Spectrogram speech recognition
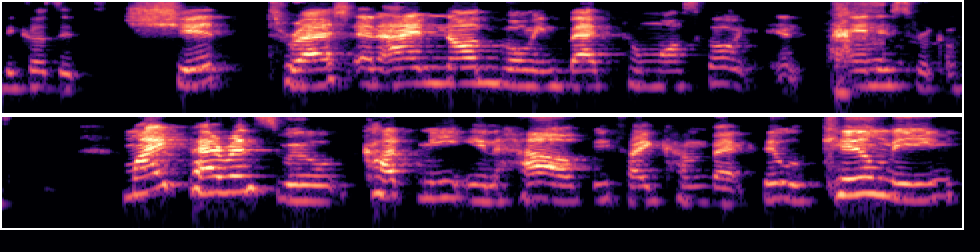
because it's shit, trash, and I'm not going back to Moscow in any circumstance. My parents will cut me in half if I come back. They will kill me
